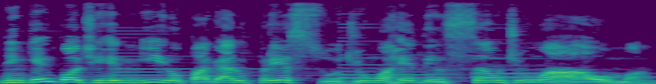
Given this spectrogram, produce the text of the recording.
Ninguém pode remir ou pagar o preço de uma redenção de uma alma.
